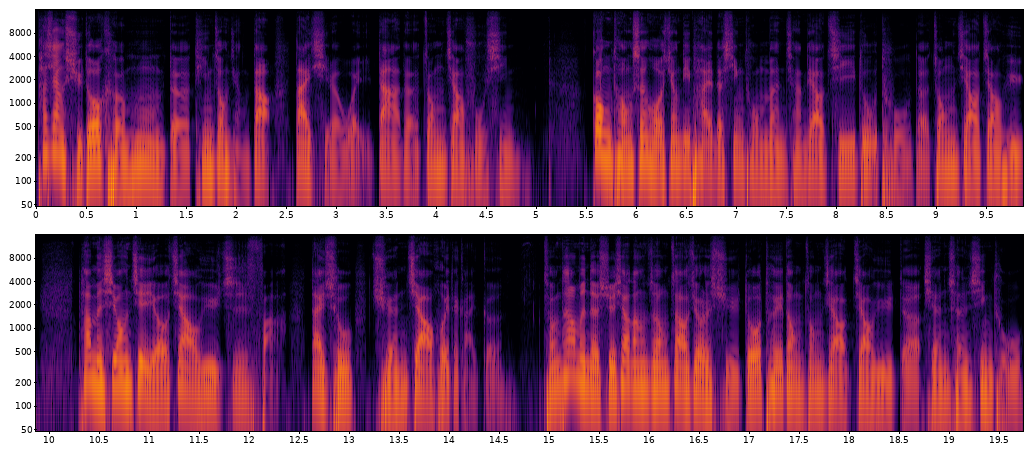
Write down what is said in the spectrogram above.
他向许多渴慕的听众讲道，带起了伟大的宗教复兴。共同生活兄弟派的信徒们强调基督徒的宗教教育，他们希望借由教育之法带出全教会的改革。从他们的学校当中造就了许多推动宗教教育的虔诚信徒。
